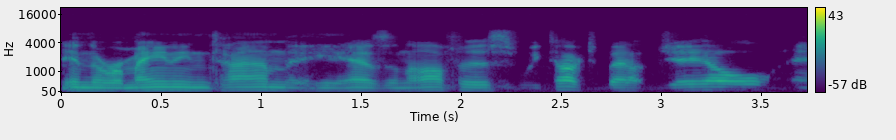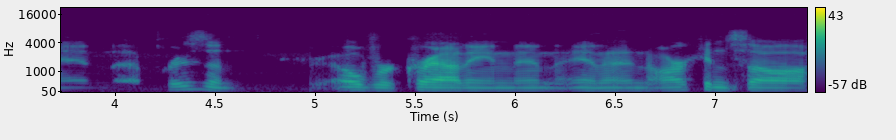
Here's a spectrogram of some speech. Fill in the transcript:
in the remaining time that he has in office. We talked about jail and uh, prison overcrowding in, in, in Arkansas,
